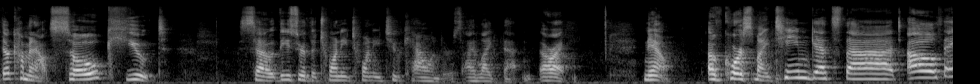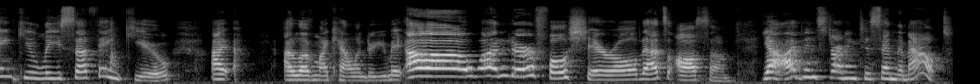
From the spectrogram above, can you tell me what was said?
They're coming out so cute. So these are the 2022 calendars. I like that. All right. Now, of course, my team gets that. Oh, thank you, Lisa. Thank you. I I love my calendar you made. Oh, wonderful, Cheryl. That's awesome. Yeah, I've been starting to send them out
